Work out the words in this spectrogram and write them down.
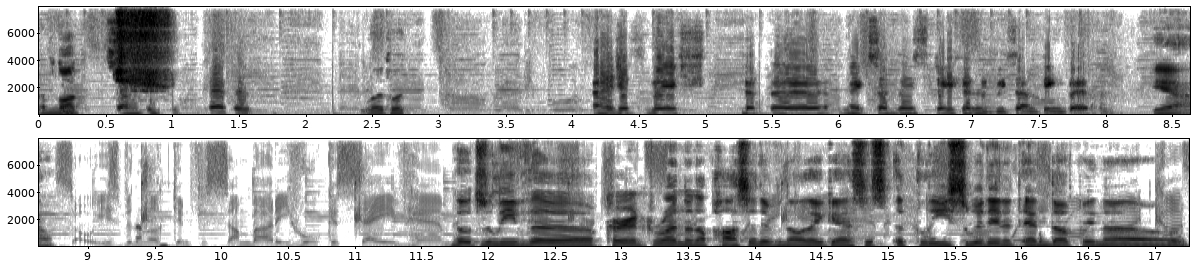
I'm not sh- What? What? I just wish that the next administration would be something better. Yeah. Though to leave the current run on a positive note, I guess is at least we didn't end up in a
